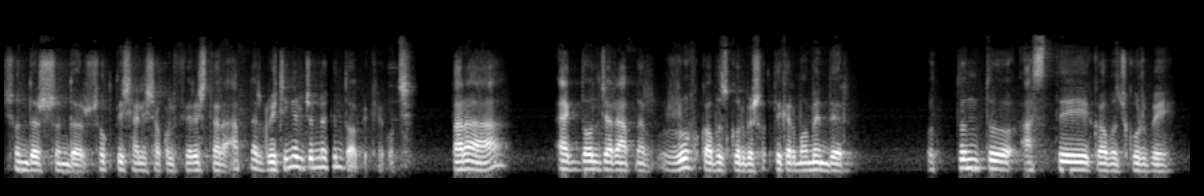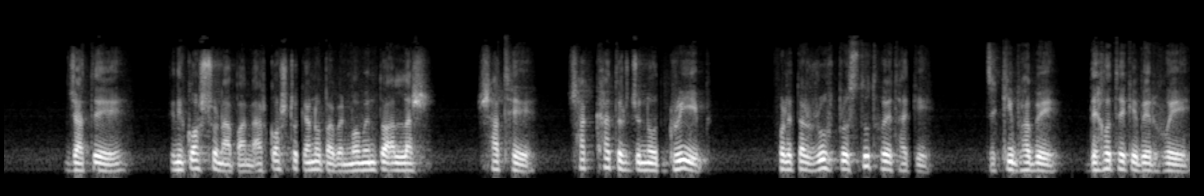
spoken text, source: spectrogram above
সুন্দর সুন্দর, শক্তিশালী সকল ফেরেশতারা আপনার গ্রিটিংয়ের জন্য কিন্তু অপেক্ষা করছে। তারা একদল যারা আপনার রুহ কবজ করবে, সত্যিকার মোমেনদের অত্যন্ত আস্তে কবজ করবে, যাতে তিনি কষ্ট না পান। আর কষ্ট কেন পাবেন? মোমেন তো আল্লাহর সাথে সাক্ষাতের জন্য গ্রীব। ফলে তার রুহ প্রস্তুত হয়ে থাকে যে কীভাবে দেহ থেকে বের হয়ে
